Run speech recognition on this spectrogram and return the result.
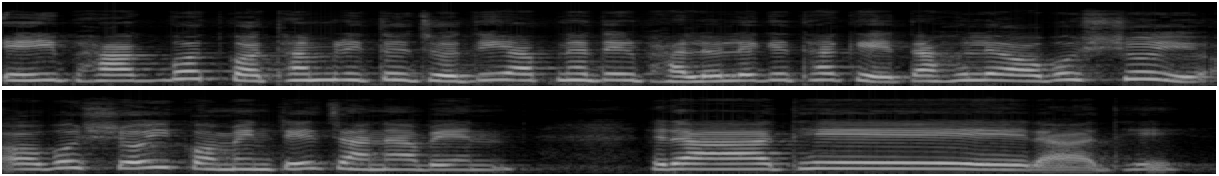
এই ভাগবত কথামৃত যদি আপনাদের ভালো লেগে থাকে, তাহলে অবশ্যই অবশ্যই কমেন্টে জানাবেন। রাধে রাধে।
